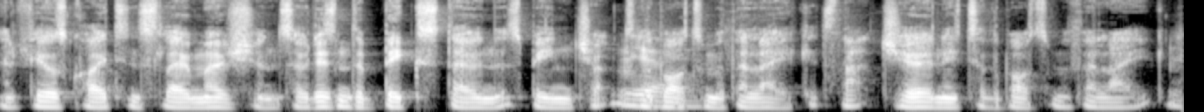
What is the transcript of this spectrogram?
It feels quite in slow motion. So it isn't a big stone that's been chucked to Yeah, the bottom of the lake. It's that journey to the bottom of the lake. Mm.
